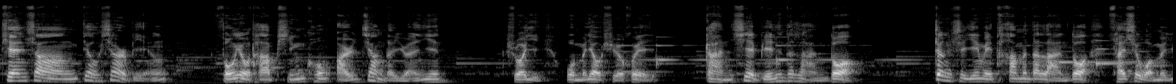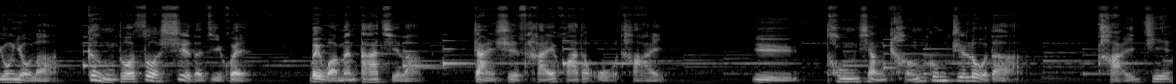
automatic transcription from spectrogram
天上掉馅儿饼，总有它凭空而降的原因，所以我们要学会感谢别人的懒惰。正是因为他们的懒惰，才使我们拥有了更多做事的机会。为我们搭起了展示才华的舞台，与通向成功之路的台阶。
